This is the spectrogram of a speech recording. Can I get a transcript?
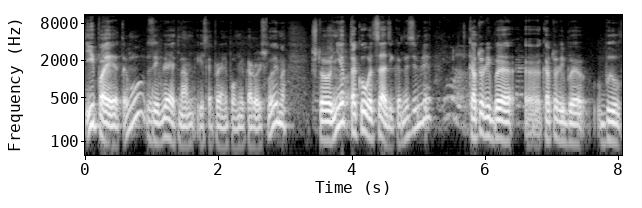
И поэтому, заявляет нам, если я правильно помню, король Шлойма, что нет такого цадика на земле, который бы, э, который бы был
